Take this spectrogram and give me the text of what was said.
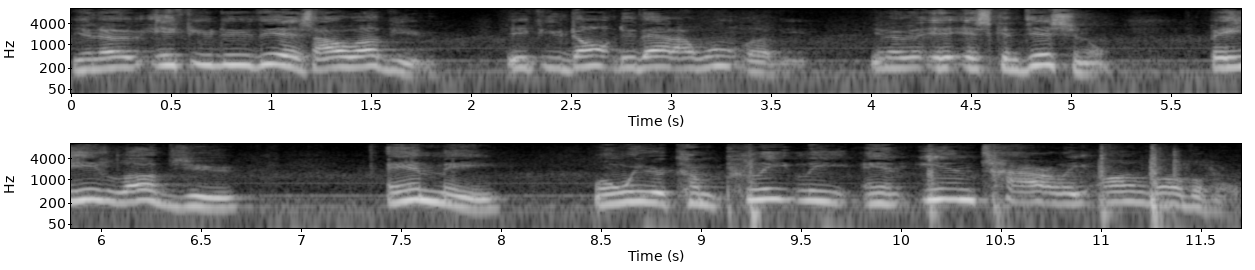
You know, if you do this, I'll love you. If you don't do that, I won't love you. You know, it, it's conditional. But He loved you and me when we were completely and entirely unlovable.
